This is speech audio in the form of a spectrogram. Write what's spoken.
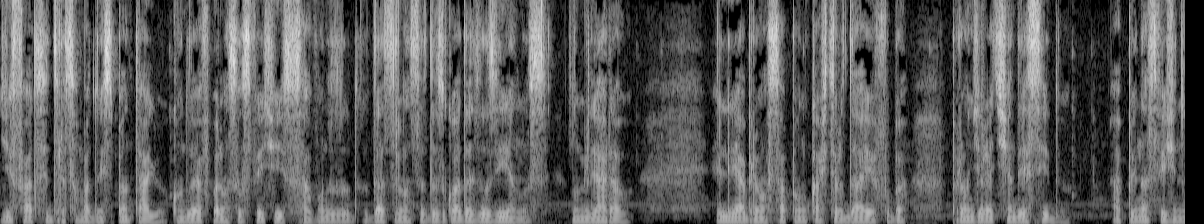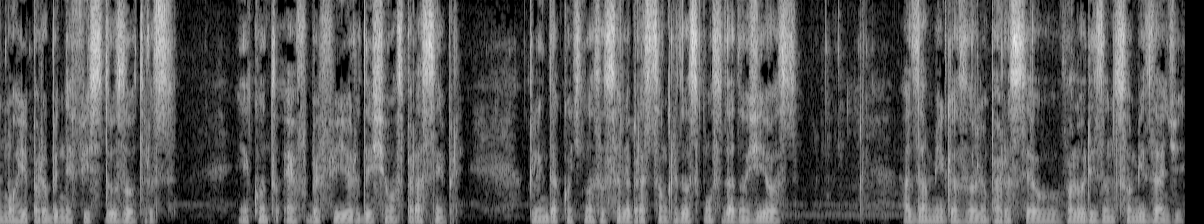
de fato se transformado em espantalho, quando Elfo balançou os feitiços, salvando das lanças dos guardas osianos, no milharal. Ele abre um sapão no castelo da Elfuba, para onde ela tinha descido, apenas fingindo morrer para o benefício dos outros. Enquanto Elfuba e Fieiro deixam-os para sempre, Glinda continua sua celebração graduosa com os cidadãos de Oz. As amigas olham para o céu, valorizando sua amizade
